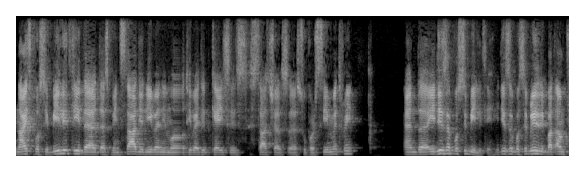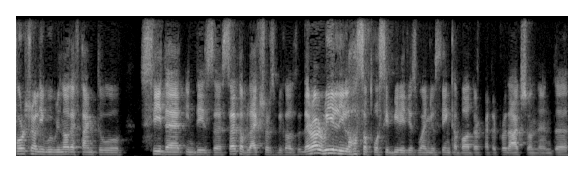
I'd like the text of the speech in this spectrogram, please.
nice possibility that has been studied even in motivated cases such as uh, supersymmetry and uh, it is a possibility. It is a possibility, but unfortunately, we will not have time to see that in this uh, set of lectures because there are really lots of possibilities when you think about dark matter production and uh,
